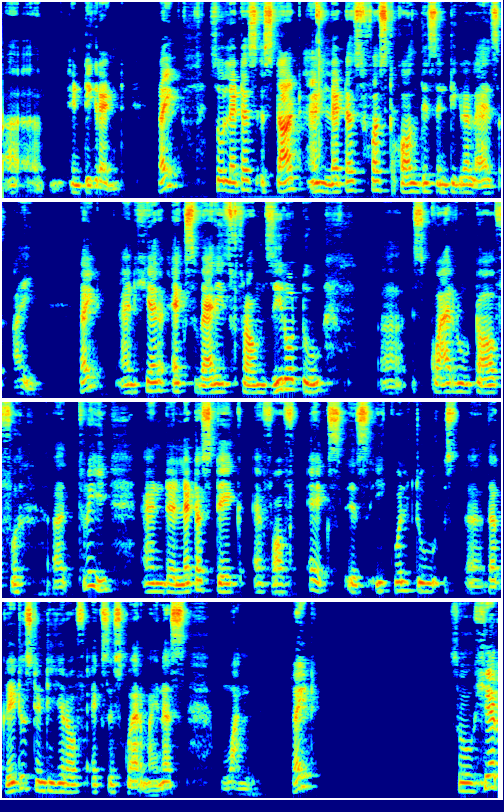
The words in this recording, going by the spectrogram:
uh, integrand right? So let us start and let us first call this integral as i right? And here x varies from 0 to uh, square root of 3 and uh, let us take f of x is equal to uh, the greatest integer of x square minus 1 right? So here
